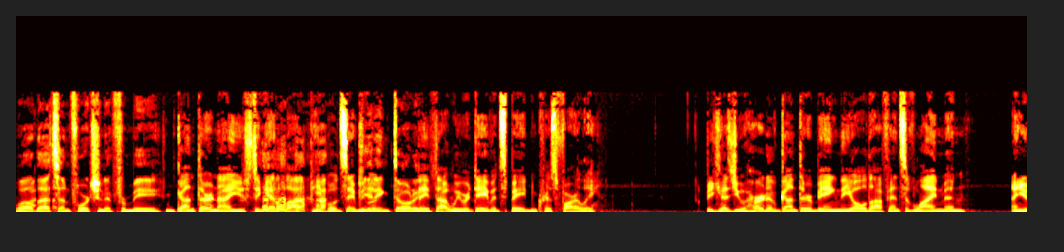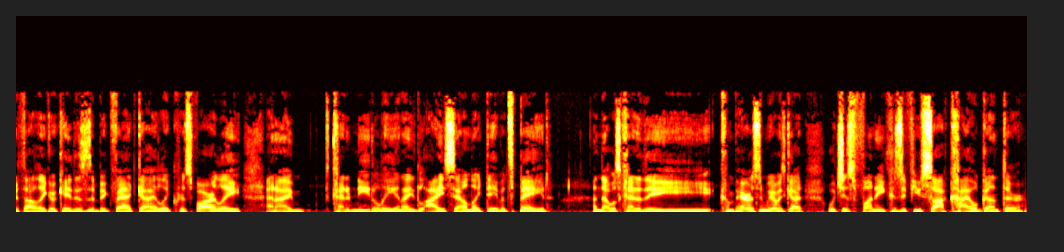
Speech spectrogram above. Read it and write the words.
Well, that's unfortunate for me. Gunther and I used to get a lot. People would say we Kidding, looked- Tony. They thought we were David Spade and Chris Farley because you heard of Gunther being the old offensive lineman, and you thought like, okay, this is a big fat guy like Chris Farley, and I'm kind of needly, and I I sound like David Spade, and that was kind of the comparison we always got. Which is funny because if you saw Kyle Gunther,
